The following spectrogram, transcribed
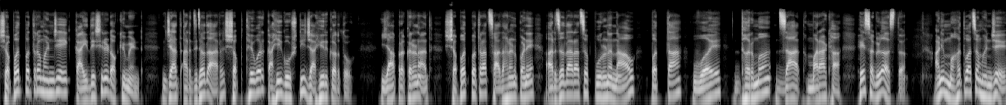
शपथपत्र म्हणजे एक कायदेशीर डॉक्युमेंट ज्यात अर्जदार शपथेवर काही गोष्टी जाहीर करतो. या प्रकरणात शपथपत्रात साधारणपणे अर्जदाराचं पूर्ण नाव पत्ता वय धर्म जात मराठा हे सगळं असतं. आणि महत्वाचं म्हणजे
